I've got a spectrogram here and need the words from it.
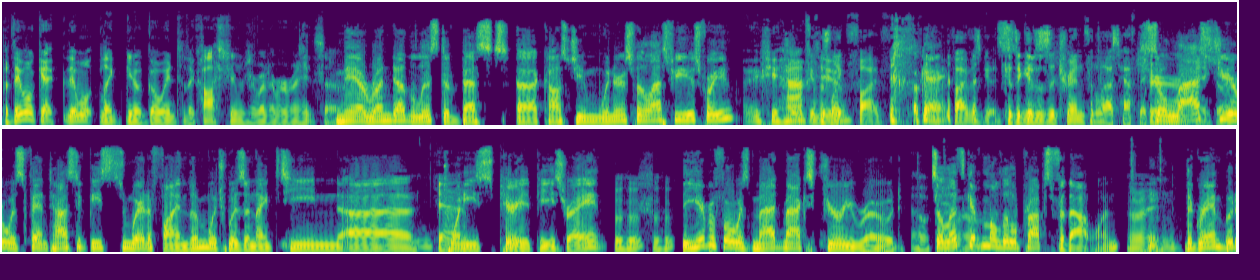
but they won't get they won't like you know go into the costumes or whatever, right? So May I run down the list of best uh, costume winners for the last few years for you? if you have Give to, us like five. Okay. five is good because it gives us a trend for the last half decade. So last okay, year ahead. was Fantastic Beasts and Where to Find Them, which was a 1920s uh, Yeah. 20s period piece, right? hmm hmm The year before was Mad Max Fury Road. Okay, so let's well. give them a little props for that one. All right. The Grand Budapest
